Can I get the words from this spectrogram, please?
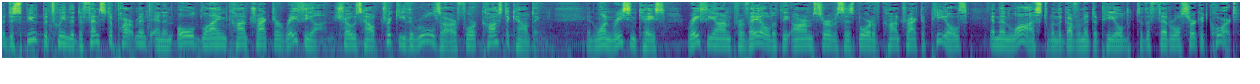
A dispute between the Defense Department and an old line contractor, Raytheon, shows how tricky the rules are for cost accounting. In one recent case, Raytheon prevailed at the Armed Services Board of Contract Appeals and then lost when the government appealed to the Federal Circuit Court.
